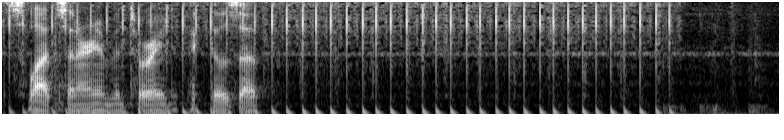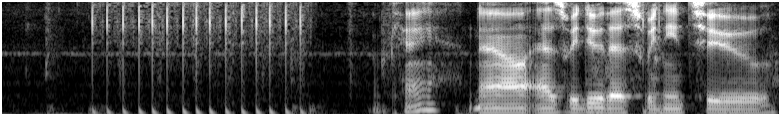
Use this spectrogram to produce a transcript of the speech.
slots in our inventory to pick those up. Okay, now as we do this, we need to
